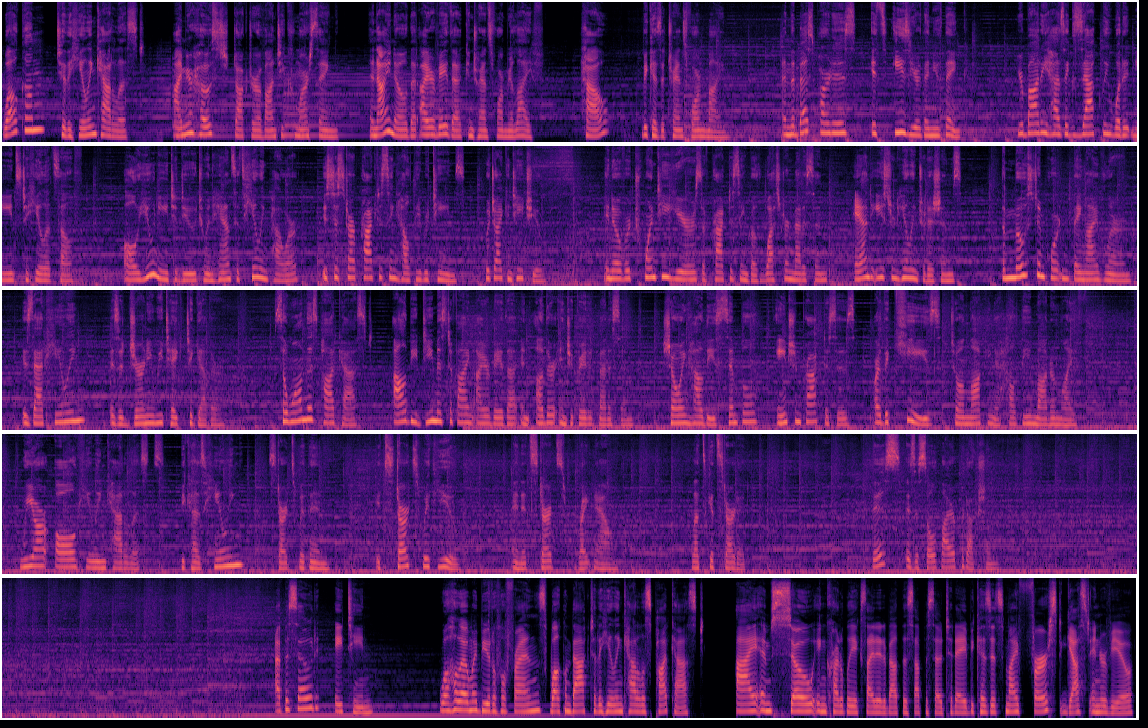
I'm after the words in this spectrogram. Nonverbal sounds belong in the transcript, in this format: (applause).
Welcome to the Healing Catalyst. I'm your host, Dr. Avanti Kumar Singh, and I know that Ayurveda can transform your life. How? Because it transformed mine. And the best part is, it's easier than you think. Your body has exactly what it needs to heal itself. All you need to do to enhance its healing power is to start practicing healthy routines, which I can teach you. In over 20 years of practicing both Western medicine and Eastern healing traditions, the most important thing I've learned is that healing is a journey we take together. So, on this podcast, I'll be demystifying Ayurveda and other integrated medicine, showing how these simple, ancient practices are the keys to unlocking a healthy modern life. We are all healing catalysts because healing starts within. It starts with you and it starts right now. Let's get started. This is a Soulfire production. Episode 18. Well, hello, my beautiful friends. Welcome back to the Healing Catalyst podcast. I am so incredibly excited about this episode today because it's my first guest interview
